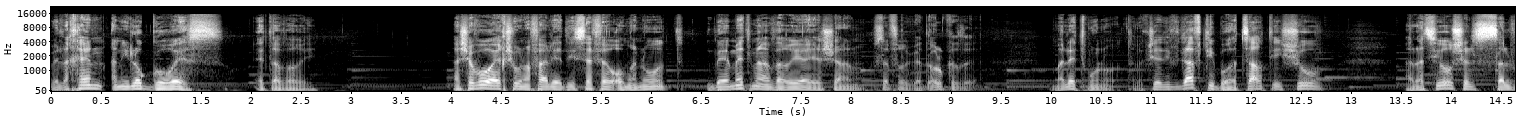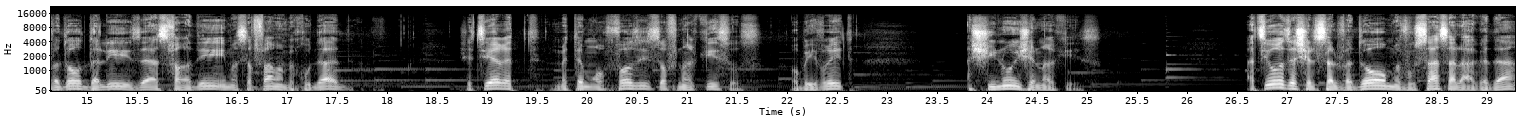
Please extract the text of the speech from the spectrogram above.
ולכן אני לא גורס את עברי. השבוע איכשהו נפל לידי ספר אומנות באמת מעברי הישן, ספר גדול כזה, מלא תמונות, וכשדפדפתי בו עצרתי שוב על הציור של סלבדור דלי, זה הספרדי עם השפם המחודד, שצייר את מטמורפוזיס אוף נרקיסוס, או בעברית, השינוי של נרקיס. הציור הזה של סלבדור מבוסס על האגדה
